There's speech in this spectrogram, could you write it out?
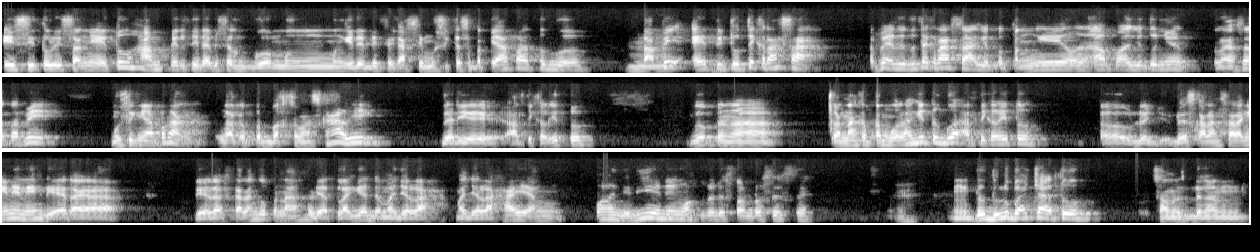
isi tulisannya itu hampir tidak bisa gue meng- mengidentifikasi musiknya seperti apa tuh gue. Hmm. Tapi attitude-nya kerasa. Tapi attitude-nya kerasa gitu, tengil apa gitunya kerasa. Tapi musiknya apa nggak nggak ketebak sama sekali dari artikel itu. Gue pernah pernah ketemu lagi tuh gue artikel itu. Eh, udah udah sekarang sekarang ini nih di era di era sekarang gue pernah lihat lagi ada majalah majalah High yang wah ini dia nih waktu itu ada Stone Roses nih. Hmm, itu dulu baca tuh sama dengan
